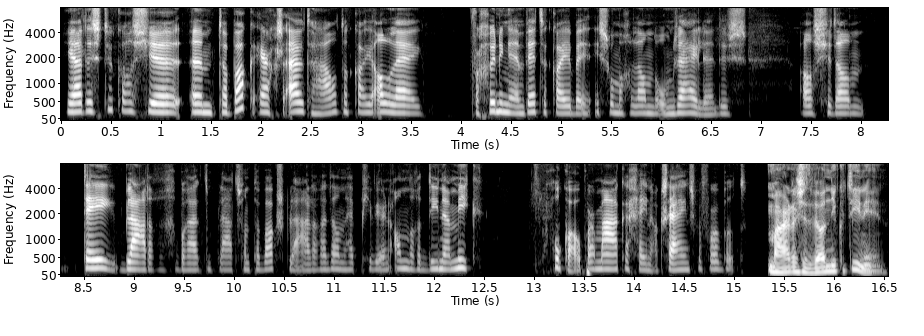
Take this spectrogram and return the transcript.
Ja, dus natuurlijk als je um, tabak ergens uithaalt, dan kan je allerlei vergunningen en wetten kan je in sommige landen omzeilen. Dus als je dan theebladeren gebruikt in plaats van tabaksbladeren, dan heb je weer een andere dynamiek. Goedkoper maken, geen accijns bijvoorbeeld. Maar er zit wel nicotine in.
